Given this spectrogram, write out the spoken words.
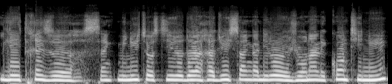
Il est 13h05 au studio de la radio Isanganiro. Le journal est continu.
